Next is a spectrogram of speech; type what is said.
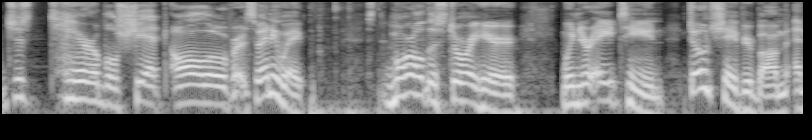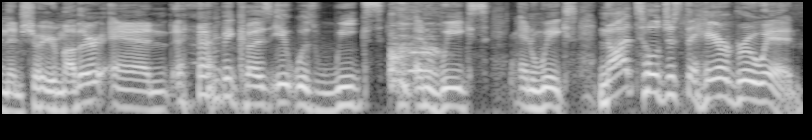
just terrible shit all over. So anyway. Moral of the story here: When you're 18, don't shave your bum and then show your mother, and because it was weeks and weeks and weeks, not till just the hair grew in,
